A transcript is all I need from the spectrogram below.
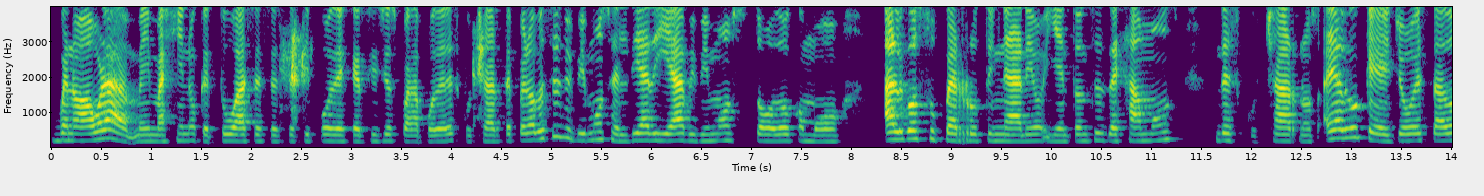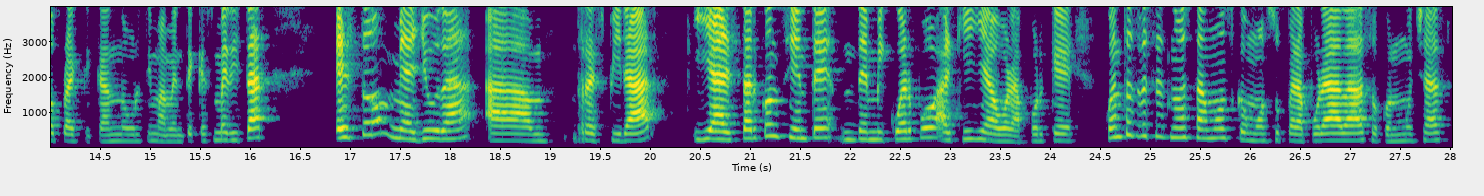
bueno, ahora me imagino que tú haces este tipo de ejercicios para poder escucharte, pero a veces vivimos el día a día, vivimos todo como algo súper rutinario y entonces dejamos de escucharnos. Hay algo que yo he estado practicando últimamente que es meditar. Esto me ayuda a respirar y a estar consciente de mi cuerpo aquí y ahora, porque ¿cuántas veces no estamos como súper apuradas o con muchas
